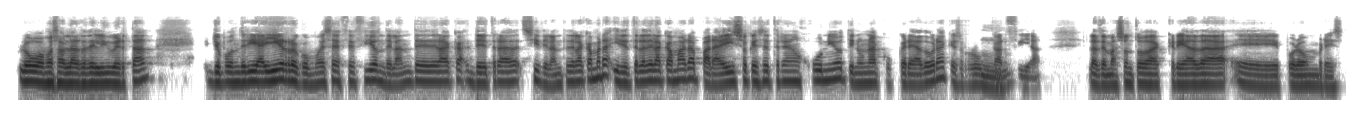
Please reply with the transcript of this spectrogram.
luego vamos a hablar de libertad yo pondría hierro como esa excepción delante de la detrás, sí, delante de la cámara y detrás de la cámara Paraíso que se estrena en junio tiene una co-creadora que es Ruth. García. Las demás son todas creadas eh, por hombres.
